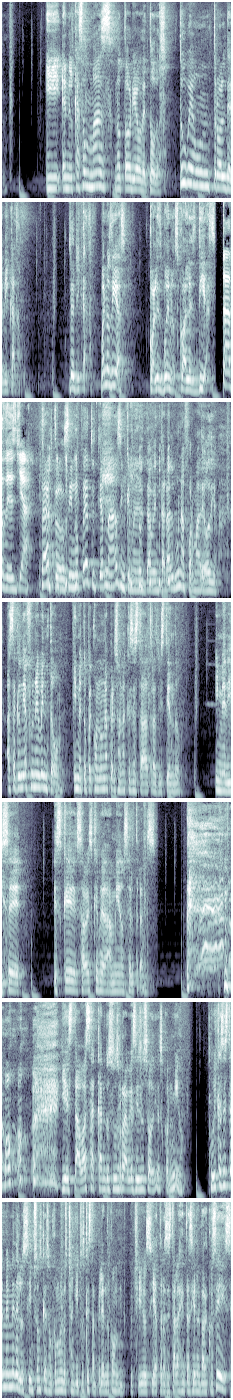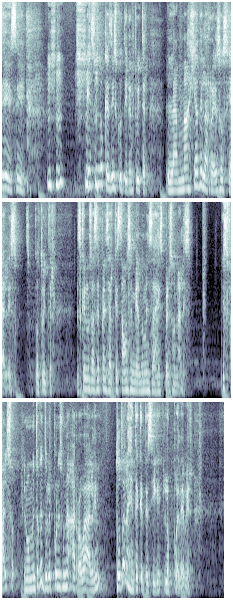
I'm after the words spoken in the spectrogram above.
Y en el caso más notorio de todos, tuve un troll dedicado dedicado. Buenos días. ¿Cuáles buenos? ¿Cuáles días? Tardes ya. Exacto. si no podía tuitear nada sin que me aventara alguna forma de odio. Hasta que un día fue un evento y me topé con una persona que se estaba trasvistiendo y me dice es que sabes que me da miedo ser trans. no. Y estaba sacando sus rabias y sus odios conmigo. Ubicas este meme de los Simpsons que son como los changuitos que están peleando con cuchillos y atrás está la gente así en el barco. Sí, sí, sí. Eso es lo que es discutir en Twitter. La magia de las redes sociales, sobre todo Twitter, es que nos hace pensar que estamos enviando mensajes personales. Es falso. El momento que tú le pones una arroba a alguien, toda la gente que te sigue lo puede ver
